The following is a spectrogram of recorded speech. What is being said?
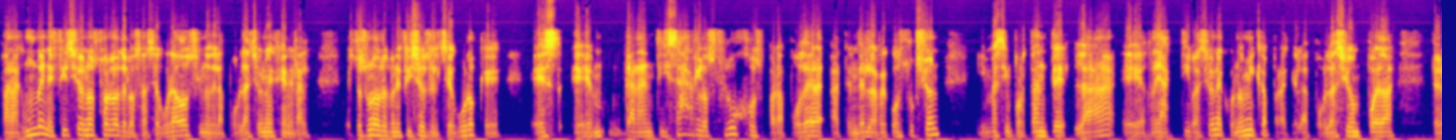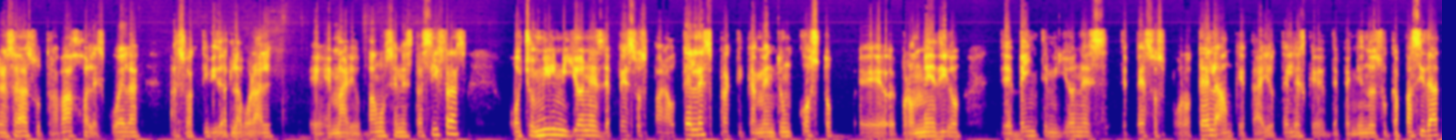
para un beneficio no solo de los asegurados, sino de la población en general. Esto es uno de los beneficios del seguro, que es eh, garantizar los flujos para poder atender la reconstrucción y, más importante, la eh, reactivación económica para que la población pueda regresar a su trabajo, a la escuela, a su actividad laboral eh, Mario. Vamos en estas cifras, 8 mil millones de pesos para hoteles, prácticamente un costo eh, promedio de 20 millones de pesos por hotel, aunque hay hoteles que dependiendo de su capacidad,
